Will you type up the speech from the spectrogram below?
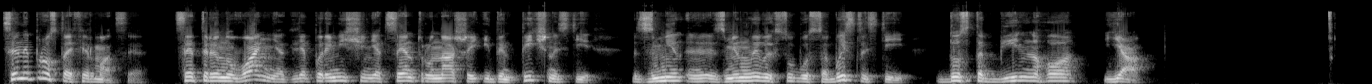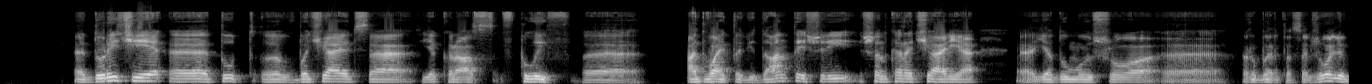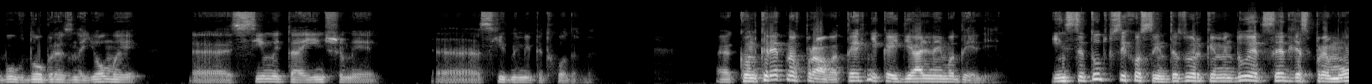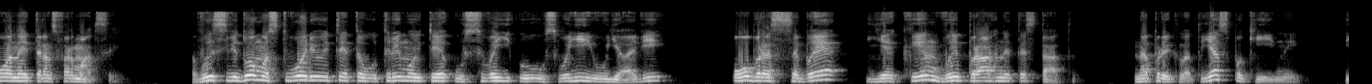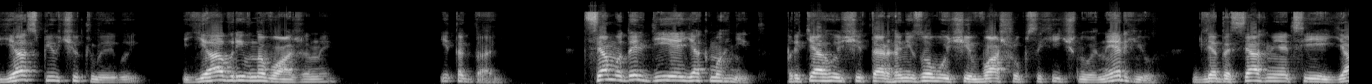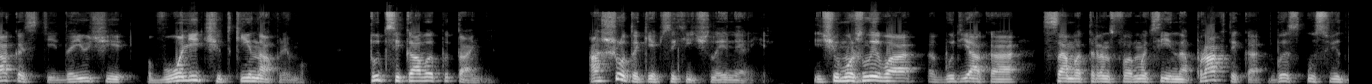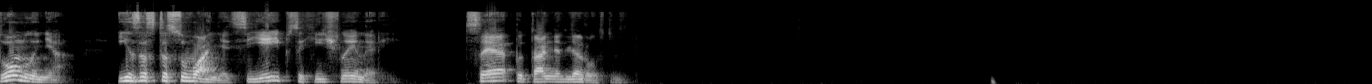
Це не просто афірмація, це тренування для переміщення центру нашої ідентичності змін, е, змінливих субособистостей до стабільного я. Е, До речі, е, тут вбачається якраз вплив Адвайта Віданти Шрі Шанкарачарія. Е, Я думаю, що е, Роберто Саджолі був добре знайомий е, з цими та іншими східними підходами. Конкретна вправа техніка ідеальної моделі. Інститут психосинтезу рекомендує це для спрямованої трансформації. Ви свідомо створюєте та утримуєте у своїй, у своїй уяві образ себе, яким ви прагнете стати. Наприклад, я спокійний, я співчутливий, я врівноважений і так далі. Ця модель діє як магніт, притягуючи та організовуючи вашу психічну енергію для досягнення цієї якості, даючи волі чіткий напрямок. Тут цікаве питання. А що таке психічна енергія? І чи можлива будь-яка самотрансформаційна практика без усвідомлення і застосування цієї психічної енергії? Це питання для роздуму.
